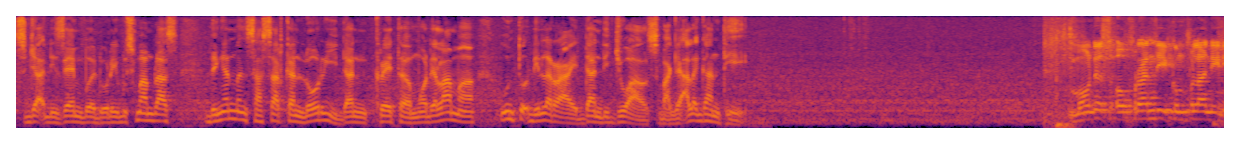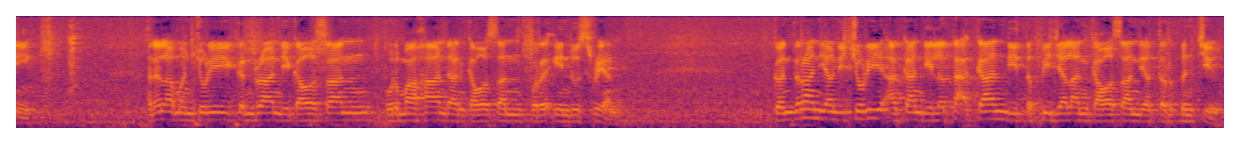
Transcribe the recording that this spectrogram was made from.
sejak Disember 2019 dengan mensasarkan lori dan kereta model lama untuk dilerai dan dijual sebagai alat ganti. Modus operandi kumpulan ini adalah mencuri kenderaan di kawasan perumahan dan kawasan perindustrian kenderaan yang dicuri akan diletakkan di tepi jalan kawasan yang terpencil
